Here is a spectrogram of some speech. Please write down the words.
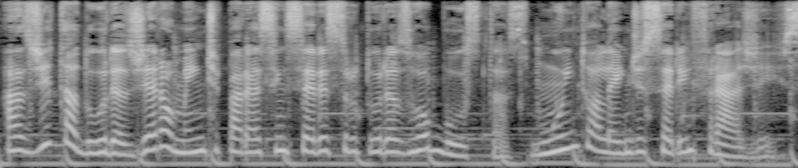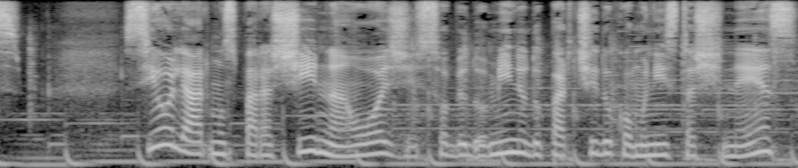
As ditaduras geralmente parecem ser estruturas robustas, muito além de serem frágeis. Se olharmos para a China hoje, sob o domínio do Partido Comunista Chinês,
